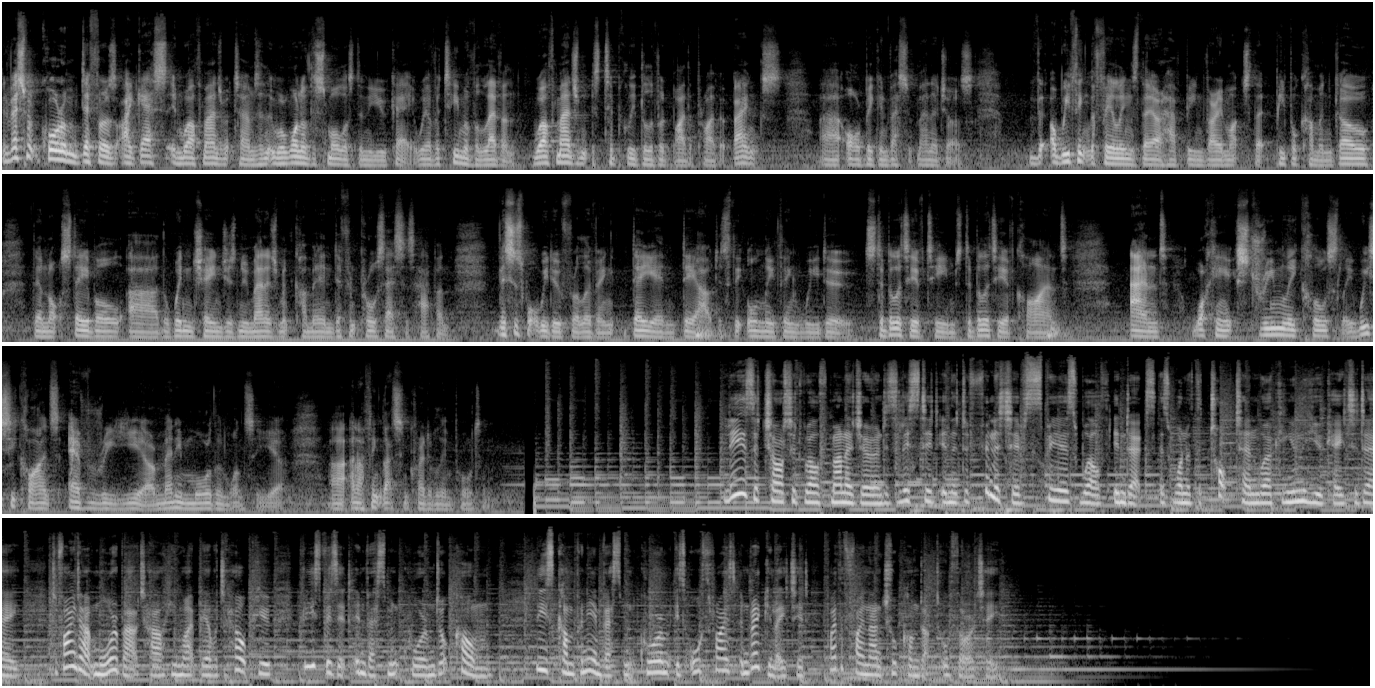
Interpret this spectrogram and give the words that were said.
Investment Quorum differs, I guess, in wealth management terms, and we're one of the smallest in the UK. We have a team of 11. Wealth management is typically delivered by the private banks uh, or big investment managers. The, uh, we think the failings there have been very much that people come and go, they're not stable, uh, the wind changes, new management come in, different processes happen. This is what we do for a living, day in, day out. It's the only thing we do. Stability of team, stability of client, and working extremely closely. We see clients every year, many more than once a year, uh, and I think that's incredibly important. Lee is a chartered wealth manager and is listed in the definitive Spears Wealth Index as one of the top 10 working in the UK today. To find out more about how he might be able to help you, please visit investmentquorum.com. Lee's company, Investment Quorum, is authorised and regulated by the Financial Conduct Authority.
